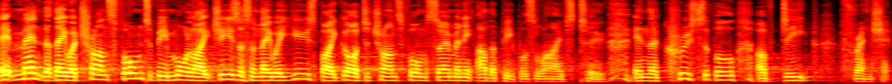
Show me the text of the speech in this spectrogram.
it meant that they were transformed to be more like Jesus, and they were used by God to transform so many other people's lives too, in the crucible of deep friendship.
